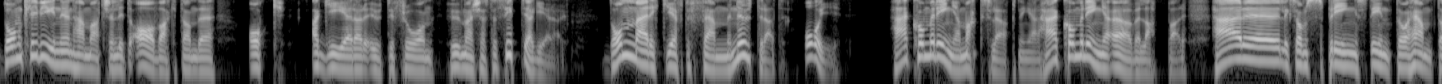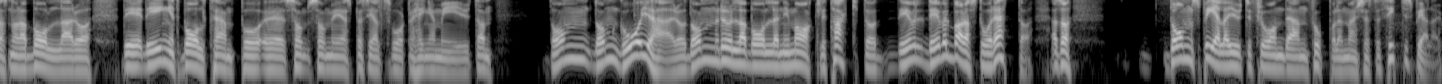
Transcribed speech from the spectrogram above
de kliver in i den här matchen lite avvaktande och agerar utifrån hur Manchester City agerar. De märker ju efter fem minuter att oj, här kommer det inga maxlöpningar, här kommer det inga överlappar. Här eh, liksom springs det inte och hämtas några bollar och det, det är inget bolltempo eh, som, som är speciellt svårt att hänga med i, utan de, de går ju här och de rullar bollen i maklig takt och det är, det är väl bara att stå rätt då. Alltså, de spelar ju utifrån den fotbollen Manchester City spelar.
